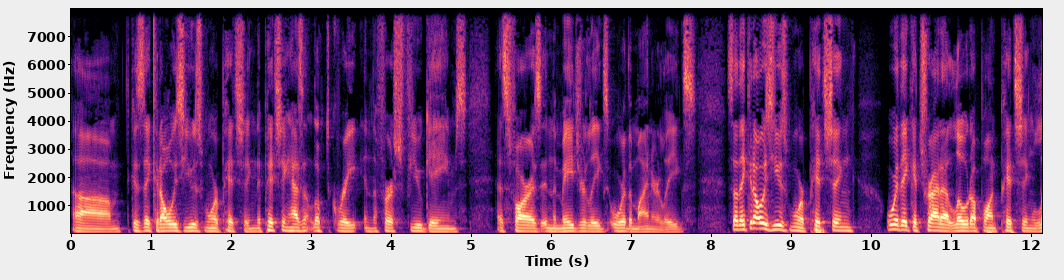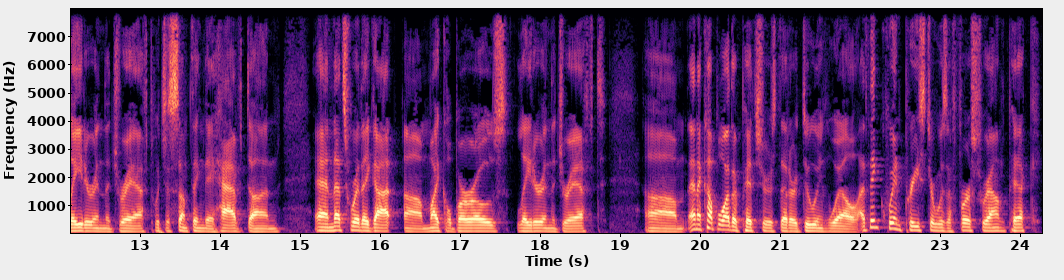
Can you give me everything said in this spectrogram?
um, because they could always use more pitching. The pitching hasn't looked great in the first few games as far as in the major leagues or the minor leagues. So they could always use more pitching, or they could try to load up on pitching later in the draft, which is something they have done. And that's where they got um, Michael Burrows later in the draft. Um, and a couple other pitchers that are doing well. I think Quinn Priester was a first round pick,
